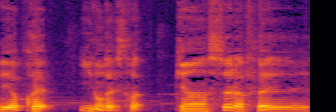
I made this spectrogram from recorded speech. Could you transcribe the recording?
Et après, il en restera qu'un seul à faire.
